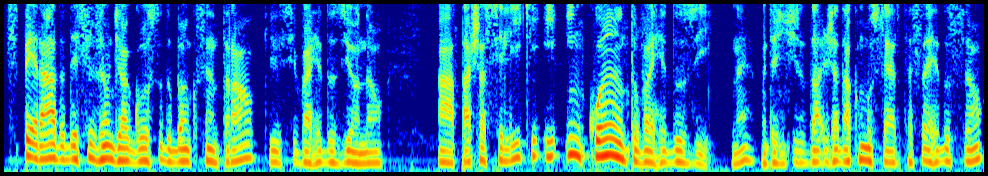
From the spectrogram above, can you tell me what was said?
esperada decisão de agosto do Banco Central, que se vai reduzir ou não a taxa Selic e enquanto vai reduzir. Né? Muita gente já dá, já dá como certo essa redução,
